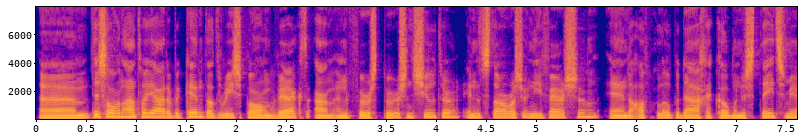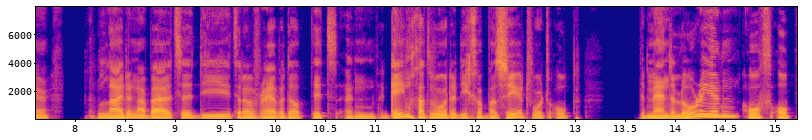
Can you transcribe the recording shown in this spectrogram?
Um, het is al een aantal jaren bekend dat Respawn werkt aan een first-person shooter in het Star Wars-universum. En de afgelopen dagen komen er steeds meer geluiden naar buiten die het erover hebben dat dit een game gaat worden die gebaseerd wordt op The Mandalorian of op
